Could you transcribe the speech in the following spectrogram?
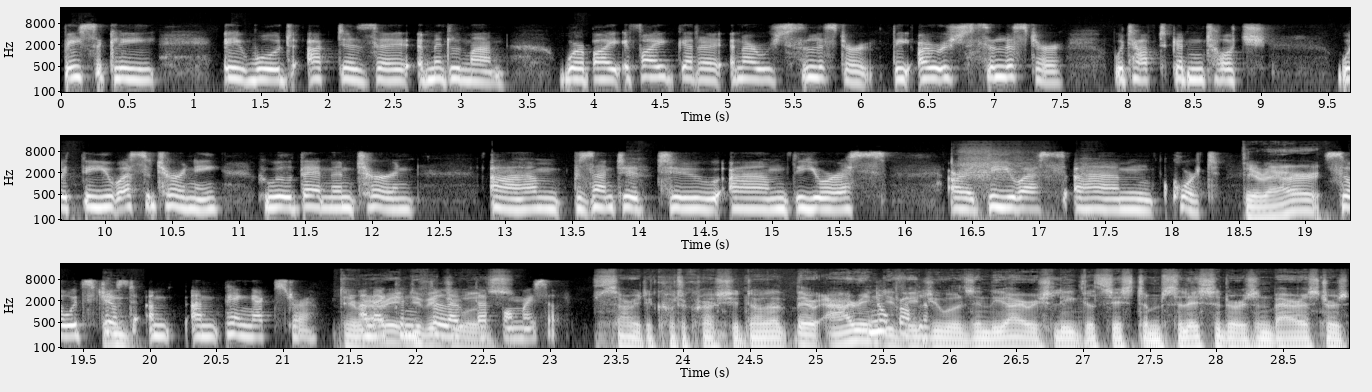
basically it would act as a, a middleman, whereby if I get a, an Irish solicitor, the Irish solicitor would have to get in touch with the US attorney, who will then in turn um, present it to um, the US or the US um, court. there are So it's just I'm I'm paying extra, There and are I can fill out that individuals- for myself. sorry to cut across you, Donna. There are No individuals in the Irish legal system, solicitors and barristers,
